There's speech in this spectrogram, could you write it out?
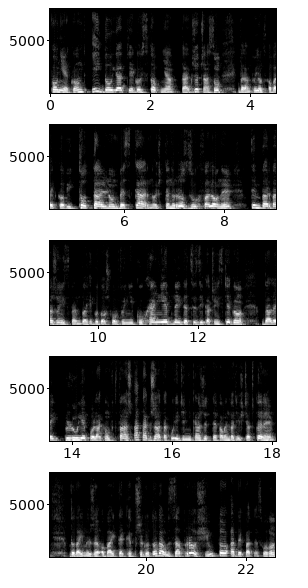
poniekąd i do jakiegoś stopnia, także czasu, gwarantując Obajtkowi totalną bezkarność, ten rozzuchwalony tym barbarzyństwem, do jakiego doszło w wyniku haniebnej decyzji Kaczyńskiego, dalej pluje Polakom w twarz, a także atakuje dziennikarzy TVN24. Dodajmy, że Obajtek przygotował, zaprosił, to adekwatne słowo,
